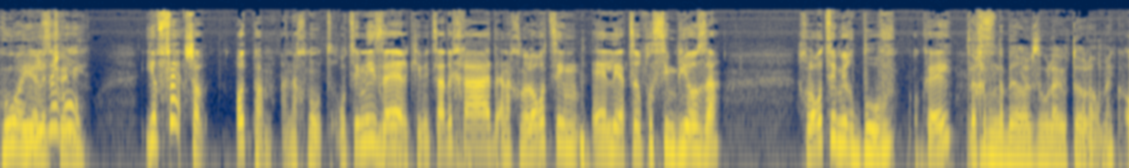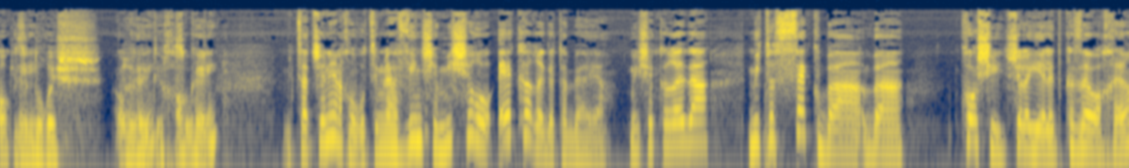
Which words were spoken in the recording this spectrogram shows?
הוא מי הילד זה שלי. הוא? יפה, עכשיו, עוד פעם, אנחנו רוצים להיזהר, כי מצד אחד אנחנו לא רוצים אה, לייצר פה סימביוזה, אנחנו לא רוצים ערבוב, אוקיי? תכף נדבר על זה אולי יותר לעומק, כי אוקיי. זה דורש רגע אוקיי, התייחסות. אוקיי. מצד שני, אנחנו רוצים להבין שמי שרואה כרגע את הבעיה, מי שכרגע מתעסק בקושי של הילד כזה או אחר,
